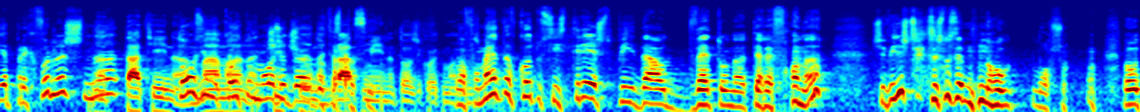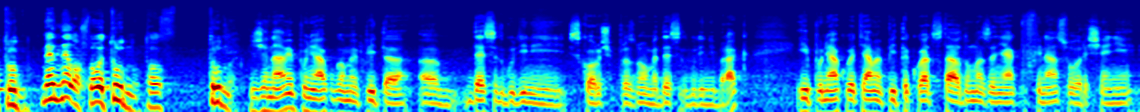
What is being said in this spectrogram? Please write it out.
я прехвърляш на, на тати, на този, мама, на който на може чичо, да, на да брат спаси. ми, на този, който може В да момента, в който си изтриеш спидал двето на телефона, ще видиш, че всъщност е много лошо. много трудно. Не, не лошо, много е трудно. Тоест, трудно е. Жена ми понякога ме пита, а, 10 години, скоро ще празнуваме 10 години брак, и понякога тя ме пита, когато става дума за някакво финансово решение,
